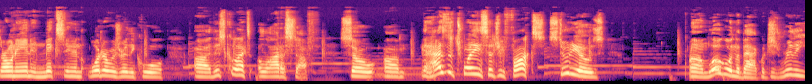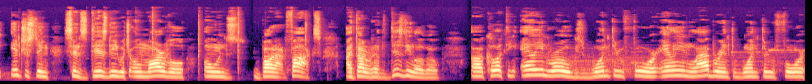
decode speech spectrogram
thrown in and mixed in. And the order was really cool. Uh, this collects a lot of stuff. So um, it has the 20th Century Fox Studios um, logo in the back, which is really interesting since Disney, which owned Marvel, owns bought out Fox. I thought it would have the Disney logo. Uh, collecting Alien Rogues 1 through 4, Alien Labyrinth 1 through 4,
